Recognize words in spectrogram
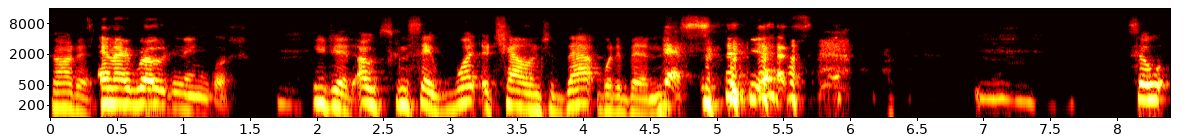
Got it. And I wrote in English. You did. I was going to say, what a challenge that would have been. Yes. yes. so,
